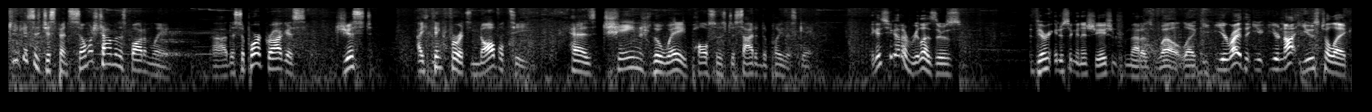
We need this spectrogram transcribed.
Kikis has just spent so much time in this bottom lane. Uh, the support Gragas just, I think for its novelty, has changed the way Pulse has decided to play this game. I guess you got to realize there's very interesting initiation from that as well. Like, you're right that you, you're not used to, like,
